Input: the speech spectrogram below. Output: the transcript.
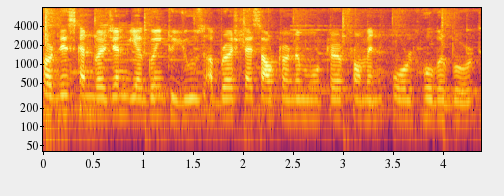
For this conversion we are going to use a brushless outrunner motor from an old hoverboard.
